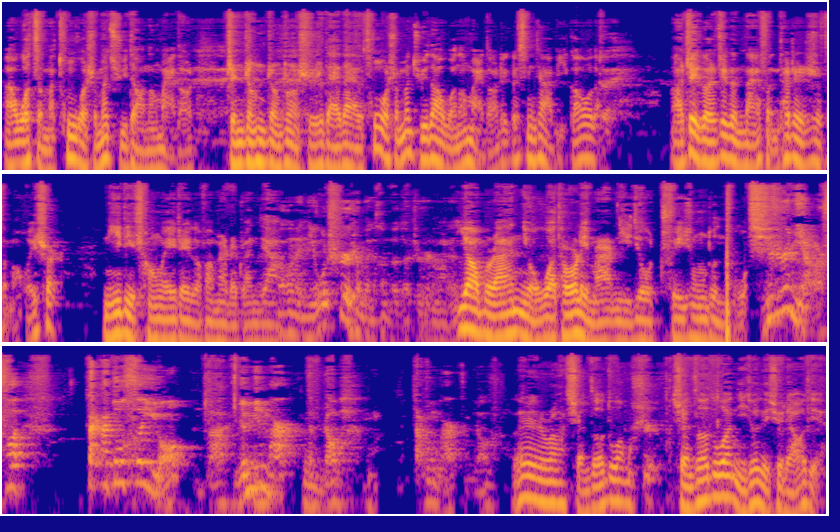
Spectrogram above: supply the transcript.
啊，我怎么通过什么渠道能买到真真正正实实在在的？通过什么渠道我能买到这个性价比高的？对啊，这个这个奶粉它这是怎么回事儿？你得成为这个方面的专家包，括那牛吃什么，很多都知道。要不然扭过头里面你就捶胸顿足。其实你要是说大家都喝一种啊，人民牌怎么着吧，大众牌怎么着吧，所以说选择多嘛，是选择多你就得去了解。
